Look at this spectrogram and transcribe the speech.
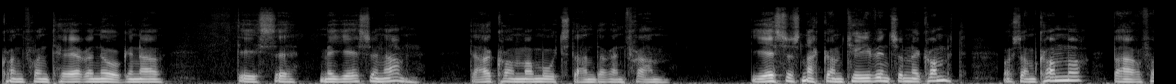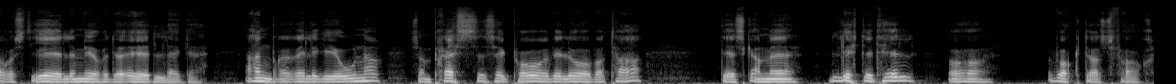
konfronterer noen av disse med Jesu navn. Da kommer motstanderen fram. Jesus snakker om tyven som er kommet, og som kommer, bare for å stjele, myrde og ødelegge. Andre religioner som presser seg på og vil overta, det skal vi lytte til og vokte oss for.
